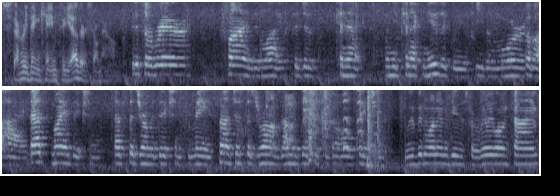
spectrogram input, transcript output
Just everything came together somehow. It's a rare find in life to just connect. When you connect musically, it's even more of a high. That's my addiction. That's the drum addiction for me. It's not just the drums, I'm addicted to the whole picture. We've been wanting to do this for a really long time.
